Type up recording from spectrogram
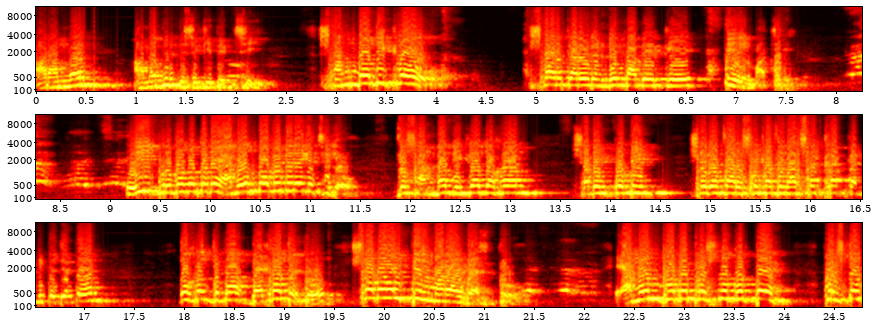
আর আমরা আমাদের দেশে কি দেখছি? সাংবাদিকরাও সরকারের নেতাদেরকে তেল মাখে। এই প্রবণতাটা এমন ভাবে বেড়ে গেছিল যে সাংবাদিকরা যখন সাবেক প্রতি সেরাচার শেখ হাসিনার সাক্ষাৎকার নিতে যেতেন, তখন যেটা দেখা যেত, সবাই তেল মারায় ব্যস্ত। এমন ভাবে প্রশ্ন করতেন, প্রশ্নের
